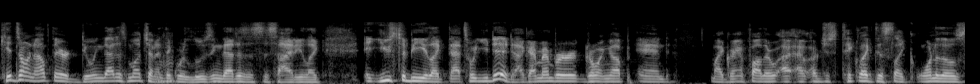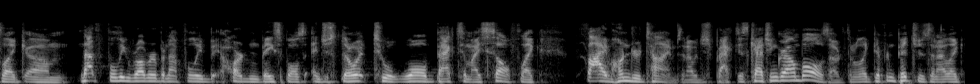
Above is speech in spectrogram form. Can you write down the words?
kids aren't out there doing that as much, and I think we're losing that as a society. Like it used to be, like that's what you did. Like I remember growing up and my grandfather, I, I would just take like this, like one of those, like um, not fully rubber but not fully hardened baseballs, and just throw it to a wall back to myself, like 500 times and I would just practice catching ground balls. I would throw like different pitches and I like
